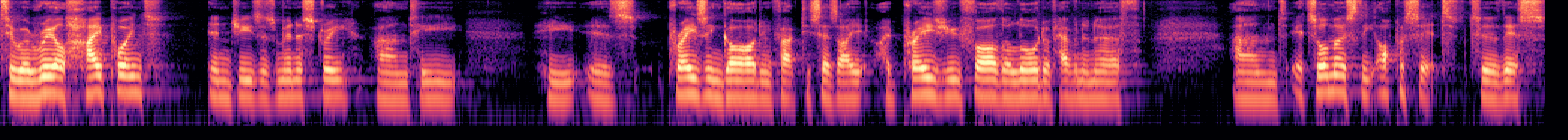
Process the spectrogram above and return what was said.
to a real high point in Jesus' ministry, and he, he is praising God. In fact, he says, I, I praise you, Father, Lord of heaven and earth. And it's almost the opposite to this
